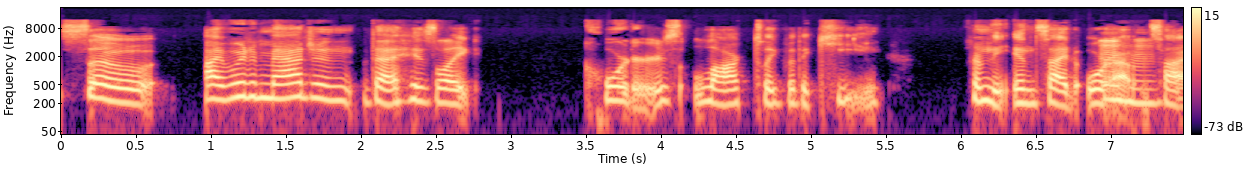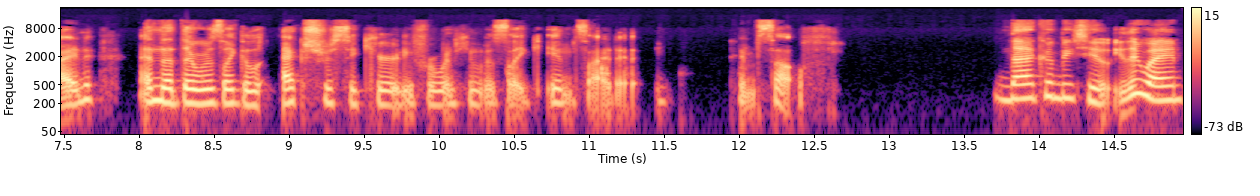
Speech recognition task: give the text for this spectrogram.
so I would imagine that his like quarters locked like with a key from the inside or Mhm. outside and that there was like an extra security for when he was like inside it himself. That could be too. Either way,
